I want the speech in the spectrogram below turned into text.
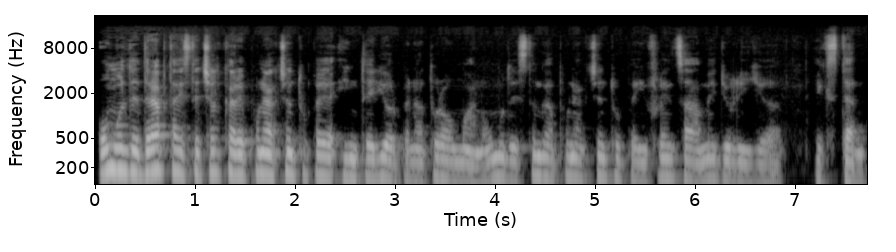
Omul de dreapta este cel care pune accentul pe interior, pe natura umană. Omul de stânga pune accentul pe influența mediului extern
